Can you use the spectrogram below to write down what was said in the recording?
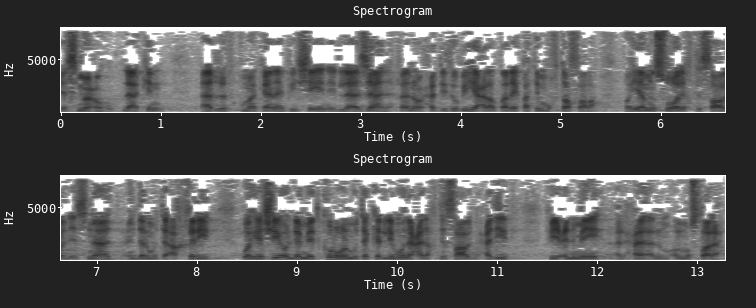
يسمعه لكن الرفق ما كان في شيء إلا زانه. فأنا أحدث به على طريقة مختصرة وهي من صور اختصار الإسناد عند المتأخرين وهي شيء لم يذكره المتكلمون على اختصار الحديث في علم المصطلح.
